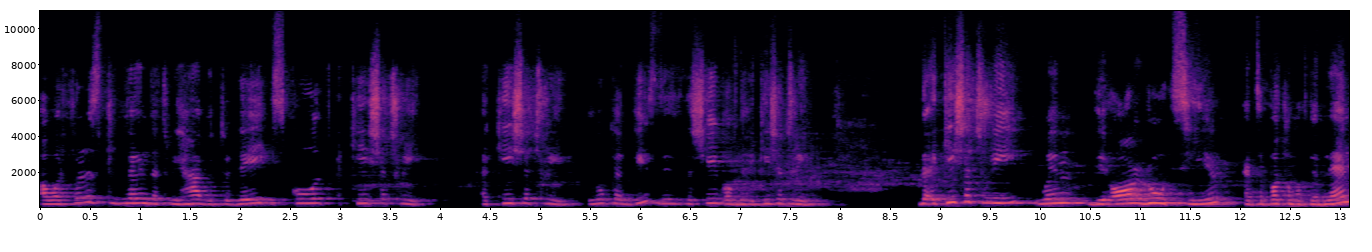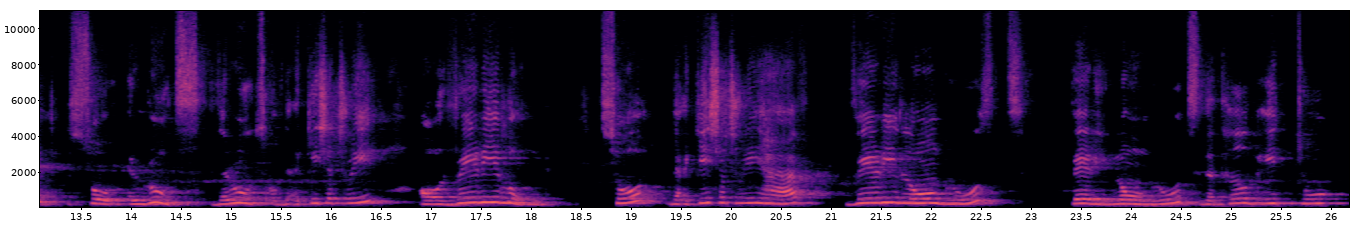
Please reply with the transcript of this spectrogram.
Our first plant that we have today is called acacia tree acacia tree. Look at this. This is the shape of the acacia tree. The acacia tree, when there are roots here at the bottom of the plant, so the roots, the roots of the acacia tree are very long. So the acacia tree have very long roots, very long roots that help it to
